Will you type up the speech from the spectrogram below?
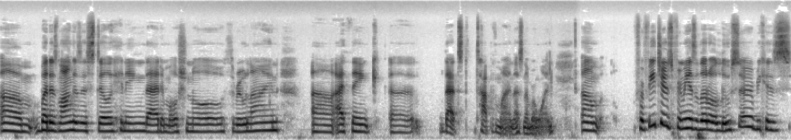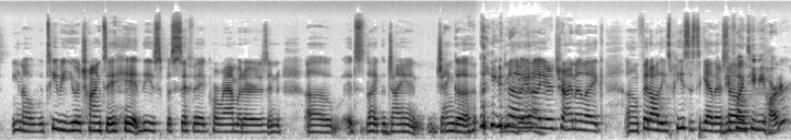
Um, but as long as it's still hitting that emotional through line, uh, I think uh, that's top of mind. That's number one. Um, for features, for me, is a little looser because you know with TV you're trying to hit these specific parameters, and uh, it's like a giant Jenga. you know, you know, you're trying to like um, fit all these pieces together. Do you find TV harder?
